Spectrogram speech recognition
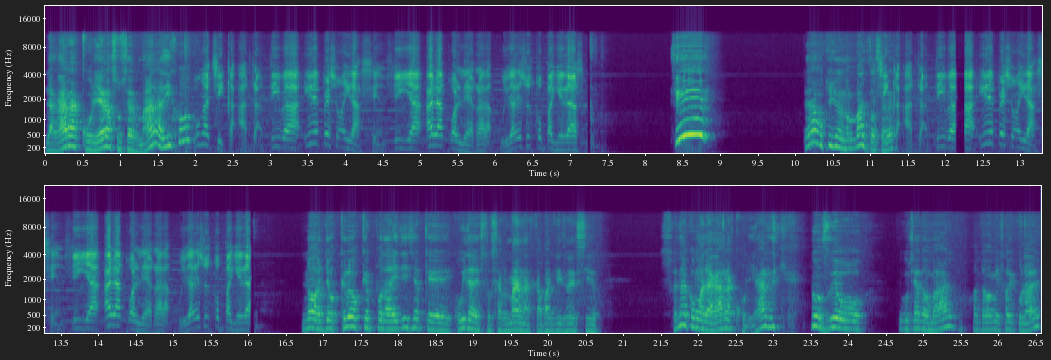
¿La agarra a culiar a sus hermanas, dijo? Una chica atractiva y de personalidad sencilla a la cual le agrada cuidar de sus compañeras. ¿Qué? Pero estoy yo normal, entonces. Chica atractiva y de personalidad sencilla a la cual le agrada cuidar de sus compañeras. No, yo creo que por ahí dice que cuida de sus hermanas, capaz quiso decir. Suena como la agarra a culiar. no sé, o estoy escuchando mal, cuando mis auriculares.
